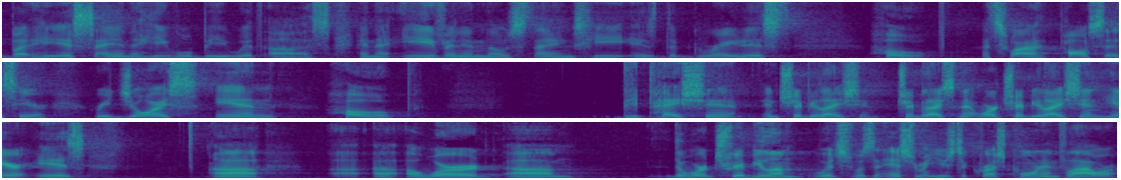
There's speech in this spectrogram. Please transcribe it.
But he is saying that he will be with us and that even in those things, he is the greatest hope. That's why Paul says here rejoice in hope, be patient in tribulation. Tribulation, that word tribulation here is uh, a, word. Um, the word tribulum, which was an instrument used to crush corn and flour.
